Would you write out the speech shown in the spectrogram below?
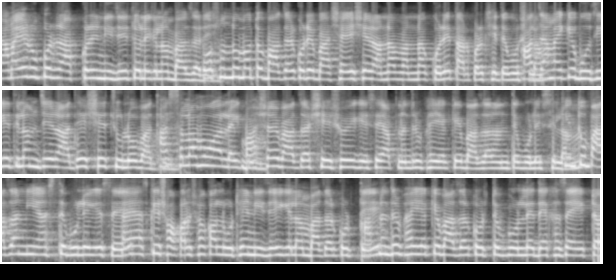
জামাইয়ের উপর রাগ করে নিজেই চলে গেলাম বাজারে। পছন্দ মতো বাজার করে বাসায় এসে রান্না বান্না করে তারপর খেতে বসলাম। জামাইকে বুঝিয়ে দিলাম যে রাধে সে চুলো বাঁধে। আসসালামু আলাইকুম। বাসায় বাজার শেষ হয়ে গেছে আপনাদের ভাইয়াকে বাজার আনতে বলেছিলাম। কিন্তু বাজার নিয়ে আসতে ভুলে গেছে। তাই আজকে সকাল সকাল উঠে নিজেই গেলাম বাজার করতে। আপনাদের ভাইয়াকে বাজার করতে বললে দেখা যায় একটা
